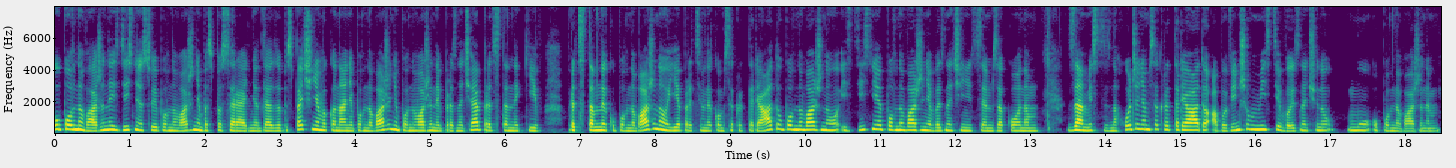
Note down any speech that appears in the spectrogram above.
Уповноважений здійснює свої повноваження безпосередньо для забезпечення виконання повноважень. Уповноважений призначає представників. Представник уповноваженого є працівником секретаріату уповноваженого і здійснює повноваження, визначені цим законом, за місцезнаходженням секретаріату або в іншому місці, визначеному уповноваженим.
